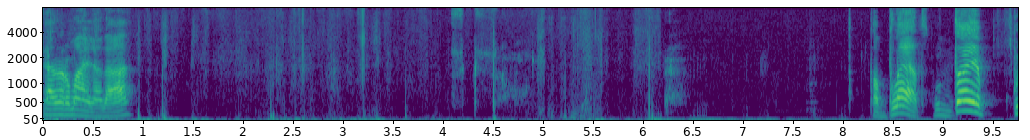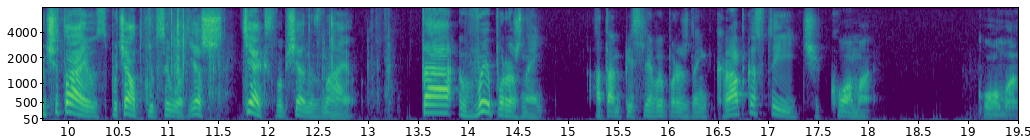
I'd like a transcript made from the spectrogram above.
Я нормально, да? Та блед, ну дай я почитаю спочатку це от. Я ж текст взагалі не знаю. Та випорожнень. А там після випорожнень крапка стоїть чи кома? Кома.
